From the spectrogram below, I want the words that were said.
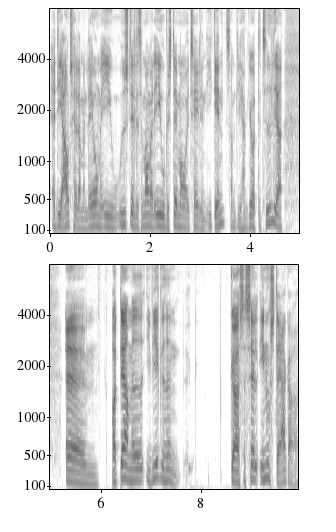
af de aftaler, man laver med EU. Udstille det som om, at EU bestemmer over Italien igen, som de har gjort det tidligere. Øhm, og dermed i virkeligheden gøre sig selv endnu stærkere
